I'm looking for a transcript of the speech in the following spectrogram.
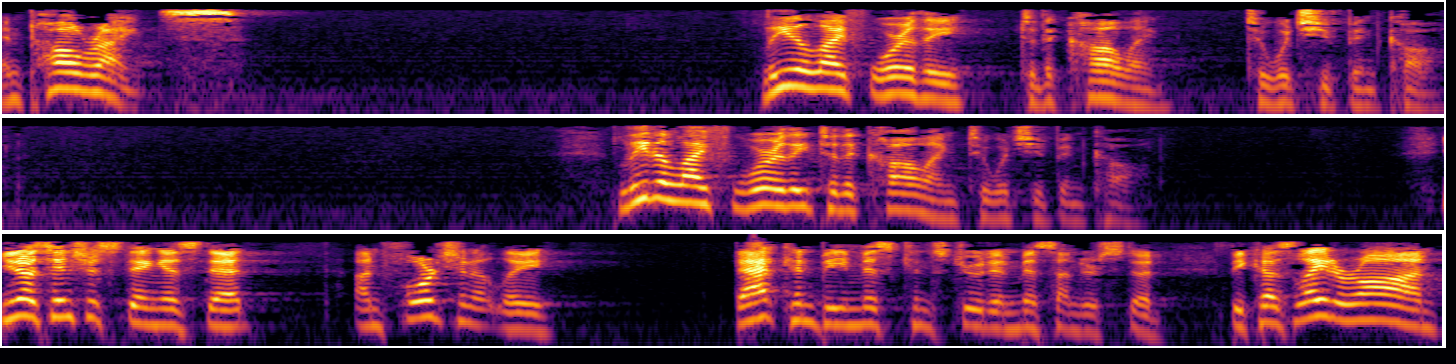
And Paul writes Lead a life worthy to the calling to which you've been called. Lead a life worthy to the calling to which you've been called. You know, what's interesting is that, unfortunately, that can be misconstrued and misunderstood. Because later on,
